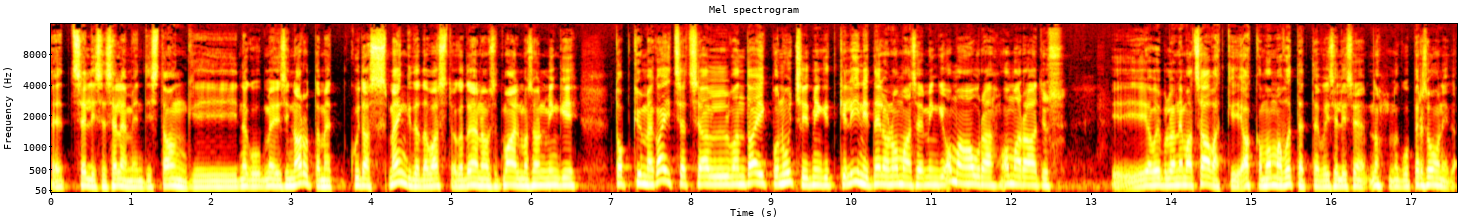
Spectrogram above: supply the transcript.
et sellises elemendis ta ongi nagu me siin arutame, et kuidas mängida ta vastu, aga tõenäoliselt maailmas on mingi top kümme kaitsjat seal, Van Dijk, Bonucci'd, mingid Keliinid, neil on oma see mingi oma aura, oma raadius. ja võib-olla nemad saavadki hakkama oma võtete või sellise noh, nagu persooniga.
